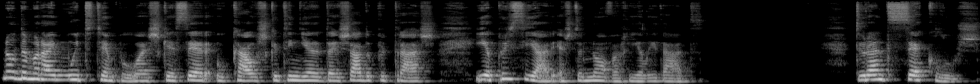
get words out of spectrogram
Não demorei muito tempo a esquecer o caos que tinha deixado por trás e apreciar esta nova realidade. Durante séculos,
